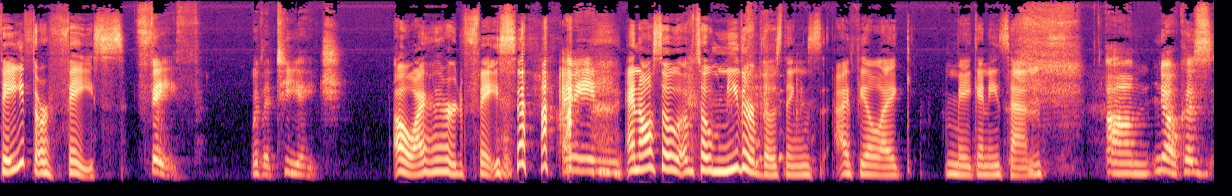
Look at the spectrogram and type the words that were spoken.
faith or face? faith with a TH. Oh, I heard face. I mean, and also, um, so neither of those things I feel like make any sense. um, no, because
